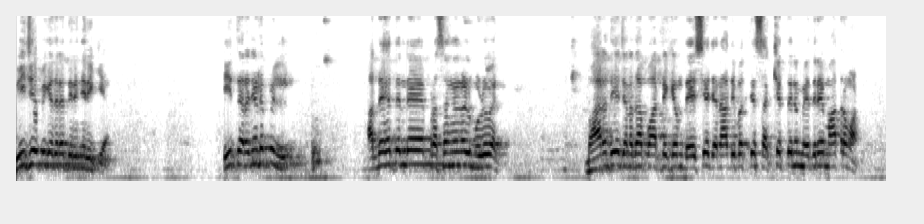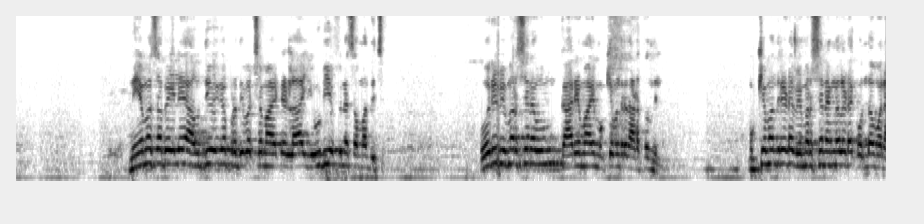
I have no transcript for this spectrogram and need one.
ബി ജെ പിക്കെതിരെ തിരിഞ്ഞിരിക്കുക. ഈ തെരഞ്ഞെടുപ്പിൽ അദ്ദേഹത്തിന്റെ പ്രസംഗങ്ങൾ മുഴുവൻ ഭാരതീയ ജനതാ പാർട്ടിക്കും ദേശീയ ജനാധിപത്യ സഖ്യത്തിനും എതിരെ മാത്രമാണ്. നിയമസഭയിലെ ഔദ്യോഗിക പ്രതിപക്ഷമായിട്ടുള്ള യു ഡി എഫിനെ സംബന്ധിച്ച് ഒരു വിമർശനവും കാര്യമായി മുഖ്യമന്ത്രി നടത്തുന്നില്ല. മുഖ്യമന്ത്രിയുടെ വിമർശനങ്ങളുടെ കുന്തമുന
